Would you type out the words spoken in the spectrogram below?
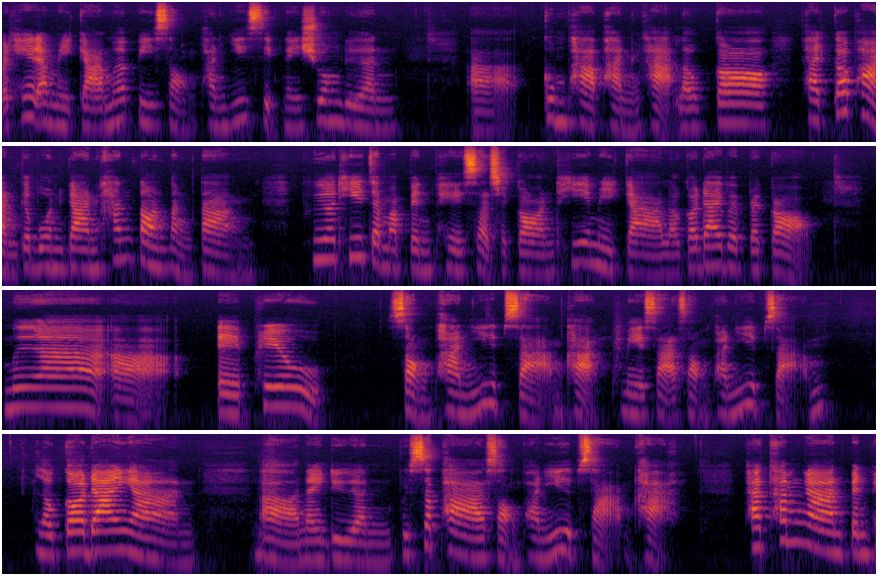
ประเทศอเมริกาเมื่อปี 2020 ในช่วงเดือนอกุมภาพันธ์ค่ะ แล้วก็แพทก็ผ่านกระบวนการขั้นตอนต่างๆ เพื่อที่จะมาเป็นเภสัชกรที่อเมริกา แล้วก็ได้ใบประกอบเมื่อเอพริล2023 ค่ะ เมษา2023 แล้วก็ได้งานอ่าในเดือนพฤษภา 2023 ค่ะ แพทย์ทำงานเป็นเภ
